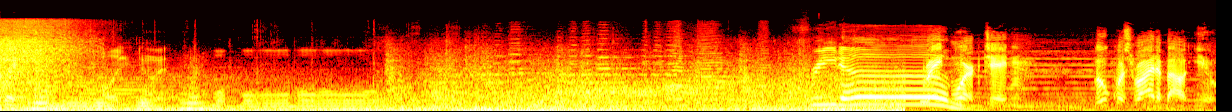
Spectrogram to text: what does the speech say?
quick while you do it. Freedom! Great work, Jaden. Luke was right about you.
